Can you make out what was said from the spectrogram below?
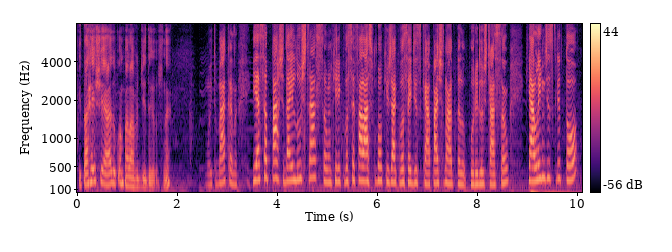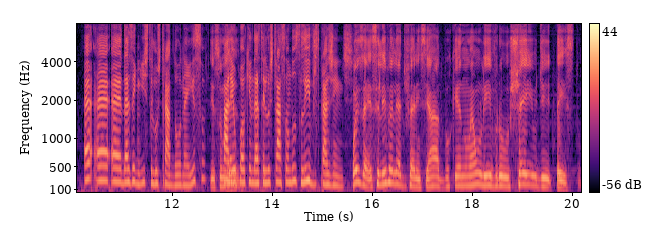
que está recheado com a palavra de Deus, né? Muito bacana. E essa parte da ilustração, queria que você falasse um pouquinho, já que você disse que é apaixonado pelo, por ilustração, que além de escritor, é, é- é desenhista, ilustrador, não é isso? Isso Falei mesmo. um pouquinho dessa ilustração dos livros pra gente. Pois é, esse livro ele é diferenciado porque não é um livro cheio de texto.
